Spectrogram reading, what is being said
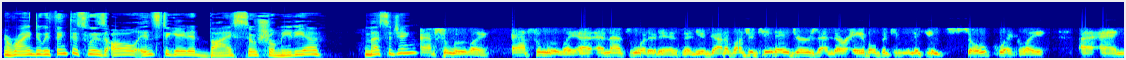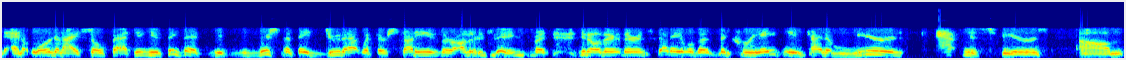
Now, Ryan, do we think this was all instigated by social media messaging? Absolutely, absolutely, and, and that's what it is. And you've got a bunch of teenagers, and they're able to communicate so quickly uh, and and organize so fast. You, you think that you, you wish that they do that with their studies or other things, but you know they're they're instead able to, to create these kind of weird atmospheres. Um,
